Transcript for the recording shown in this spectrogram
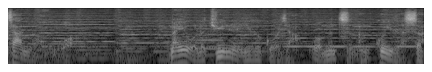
站得活。没有了军人，一个国家，我们只能跪着胜。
